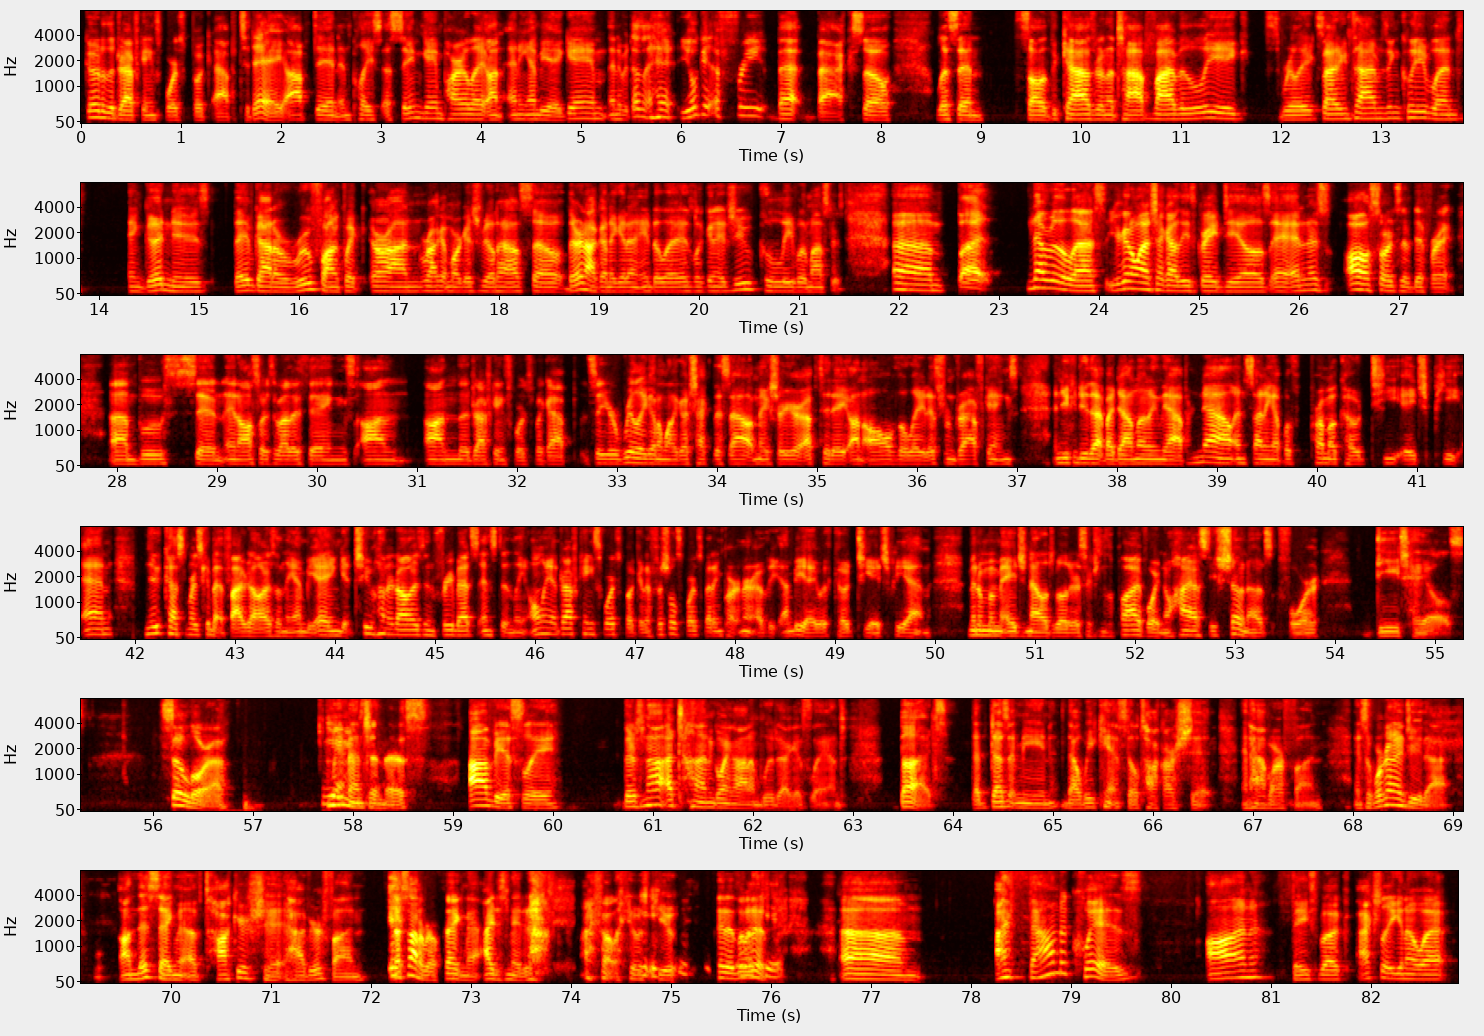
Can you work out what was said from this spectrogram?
Go to the DraftKings Sportsbook app today, opt in, and place a same game parlay on any NBA game. And if it doesn't hit, you'll get a free bet back. So, listen, saw that the Cavs are in the top five of the league. It's really exciting times in Cleveland. And good news, they've got a roof on quick or on Rocket Mortgage Fieldhouse, so they're not going to get any delays. Looking at you, Cleveland Monsters. Um, but nevertheless, you're going to want to check out these great deals, and, and there's all sorts of different um, boosts and, and all sorts of other things on on the DraftKings Sportsbook app. So you're really going to want to go check this out and make sure you're up to date on all of the latest from DraftKings. And you can do that by downloading the app now and signing up with promo code THPN. New customers can bet $5 on the NBA and get $200 in free bets instantly only at DraftKings Sportsbook, an official sports betting partner of the NBA with code THPN. Minimum age and eligibility restrictions apply. Void in Ohio. See show notes for details. So, Laura, we mentioned this. Obviously, there's not a ton going on in Blue Jackets land, but that doesn't mean that we can't still talk our shit and have our fun. And so we're going to do that on this segment of Talk Your Shit, Have Your Fun. That's not a real segment. I just made it up. I felt like it was cute. It is what it is. cute. Um, I found a quiz on Facebook. Actually, you know what?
